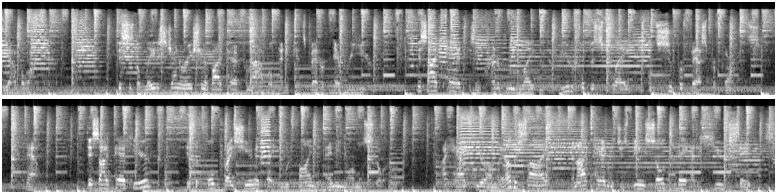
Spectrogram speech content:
the Apple iPad. This is the latest generation of iPad from Apple and it gets. This iPad is incredibly light with a beautiful display and super fast performance. Now, this iPad here is the full price unit that you would find in any normal store. I have here on my other side an iPad which is being sold today at a huge savings.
